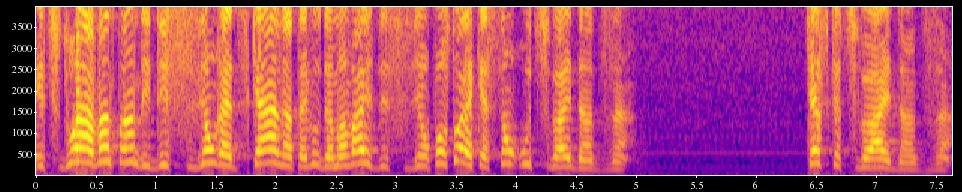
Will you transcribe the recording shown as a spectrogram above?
Et tu dois, avant de prendre des décisions radicales dans ta vie ou de mauvaises décisions, pose-toi la question où tu vas être dans dix ans? Qu'est-ce que tu veux être dans dix ans?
